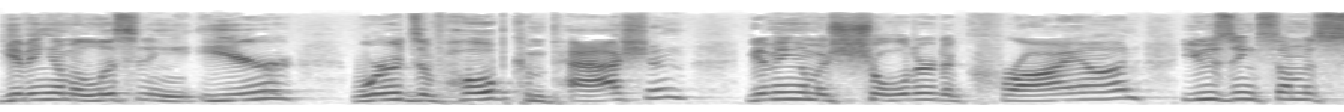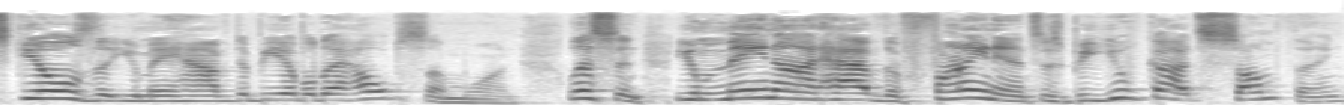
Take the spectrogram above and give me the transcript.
giving them a listening ear, words of hope, compassion, giving them a shoulder to cry on, using some skills that you may have to be able to help someone. Listen, you may not have the finances, but you've got something.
